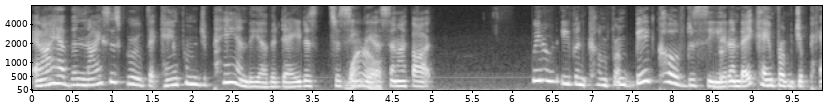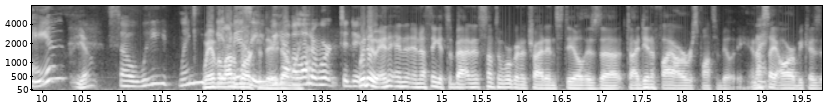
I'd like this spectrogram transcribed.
and I had the nicest group that came from Japan the other day to, to see Wow. this. And I thought, we don't even come from Big Cove to see it, and they came from Japan. Yeah. So we we We have a lot of work to do, We have a lot of work to do. We do, and, and, and I think it's about, and it's something we're going to try to instill is uh, to identify our responsibility. And I say our because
